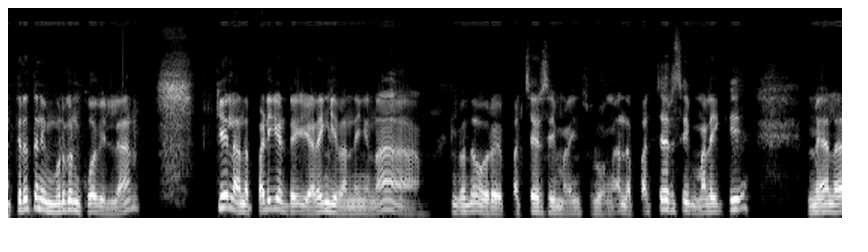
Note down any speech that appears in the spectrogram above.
திருத்தணி முருகன் கோவிலில் கீழே அந்த படிக்கட்டு இறங்கி வந்தீங்கன்னா இங்கே வந்து ஒரு பச்சரிசி மலைன்னு சொல்லுவாங்க. அந்த பச்சரிசி மலைக்கு மேலே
